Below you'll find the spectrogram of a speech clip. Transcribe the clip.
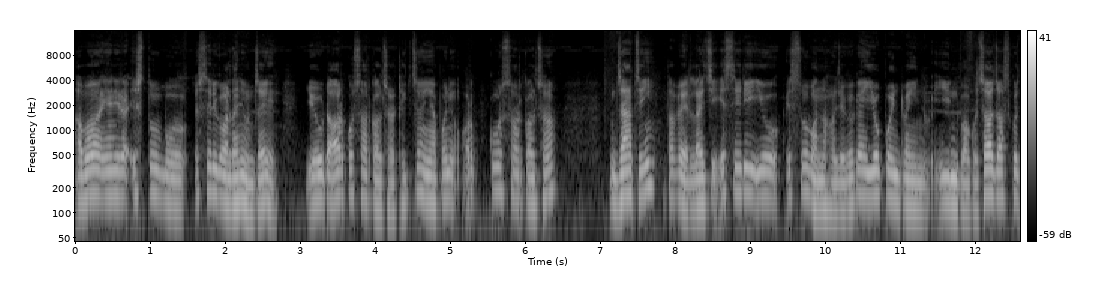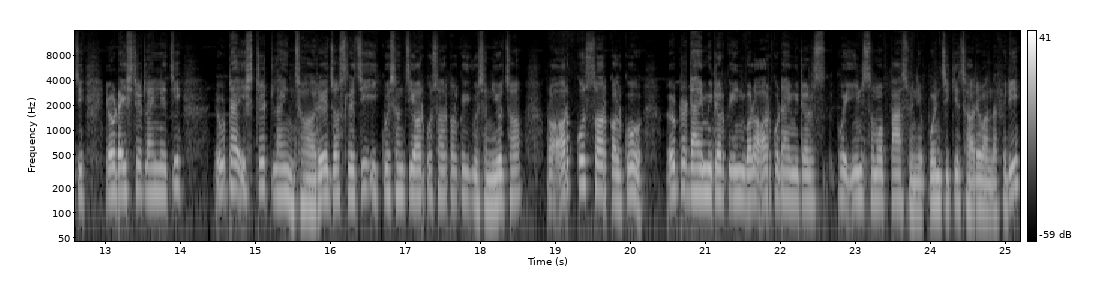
अब यहाँनिर यस्तो यसरी गर्दा नि हुन्छ है। यो एउटा अर्को सर्कल छ ठिक छ? यहाँ पनि अर्को सर्कल छ। जहाँ चाहिँ तपाईँहरूलाई चाहिँ यसरी यो यसो भन्न खोजेको क्या यो पोइन्टमा इन भएको छ जसको चाहिँ एउटा स्ट्रेट लाइनले चाहिँ एउटा स्ट्रेट लाइन छ अरे जसले चाहिँ इक्वेसन चाहिँ अर्को सर्कलको इक्वेसन यो छ। र अर्को सर्कलको एउटा डायमिटरको इनबाट अर्को डायमिटरको इनसम्म पास हुने पोइन्ट चाहिँ के छ अरे भन्दाखेरि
